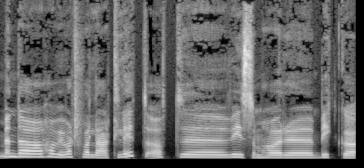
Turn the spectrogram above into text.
Men da har vi i hvert fall lært litt at eh, vi som har bikka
